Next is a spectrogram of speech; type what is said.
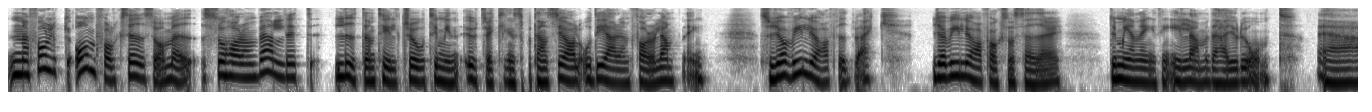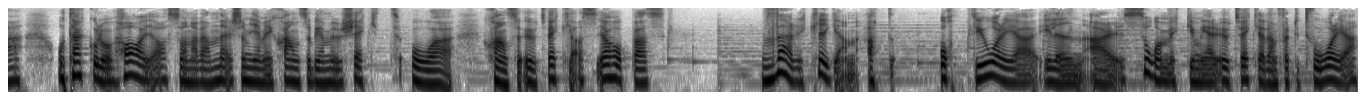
när folk, om folk säger så om mig så har de väldigt liten tilltro till min utvecklingspotential och det är en förolämpning. Så jag vill ju ha feedback. Jag vill ju ha folk som säger, du menar ingenting illa men det här gjorde ont. Eh, och tack och lov har jag sådana vänner som ger mig chans att be om ursäkt och chans att utvecklas. Jag hoppas verkligen att 80-åriga Elaine är så mycket mer utvecklad än 42-åriga.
